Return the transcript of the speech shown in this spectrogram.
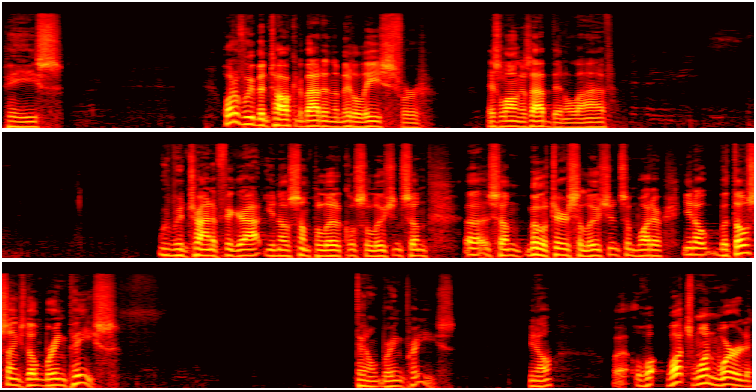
Peace. What have we been talking about in the Middle East for as long as I've been alive. We've been trying to figure out, you know, some political solution, some, uh, some military solution, some whatever, you know, but those things don't bring peace. They don't bring peace. You know, what's one word?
